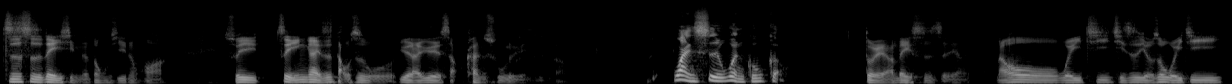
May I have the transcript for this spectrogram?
知识类型的东西的话，所以这应该也是导致我越来越少看书的原因吧。万事问 Google，对啊，类似这样。然后维基其实有时候维基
